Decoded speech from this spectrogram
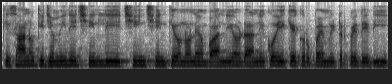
किसानों की जमीनें छीन ली छीन छीन के उन्होंने अंबानी और डानी को एक एक रुपए मीटर पे दे दी।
